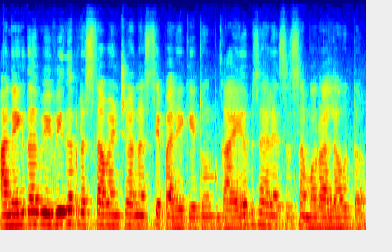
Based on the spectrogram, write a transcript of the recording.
अनेकदा विविध प्रस्तावांच्या नसते पालिकेतून गायब झाल्याचं समोर आलं होतं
